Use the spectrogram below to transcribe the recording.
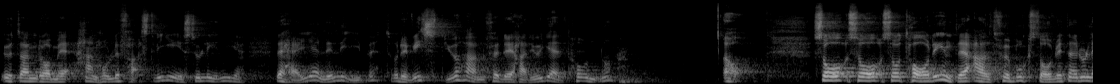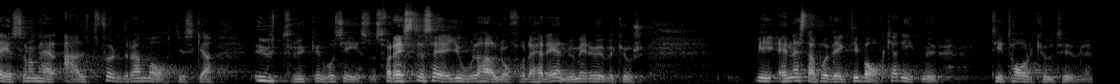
Utan de är, han håller fast vid Jesu linje. Det här gäller livet. Och det visste ju han, för det hade ju hjälpt honom. Ja. Så, så, så ta det inte allt för bokstavligt när du läser de här alltför dramatiska uttrycken hos Jesus. Förresten säger Joel Halldorf, och det här är ännu mer överkurs, vi är nästan på väg tillbaka dit nu, till talkulturen.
